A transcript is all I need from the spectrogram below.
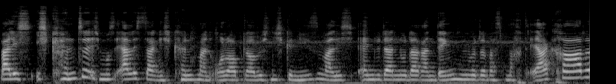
Weil ich, ich könnte, ich muss ehrlich sagen, ich könnte meinen Urlaub, glaube ich, nicht genießen, weil ich entweder nur daran denken würde, was macht er gerade.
